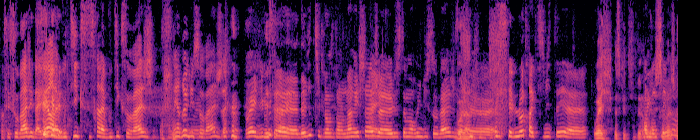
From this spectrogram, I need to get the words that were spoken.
quand c'est sauvage. Et d'ailleurs, la boutique, ce sera la boutique sauvage. Parce qu'on est rue du Ouais. sauvage. Ouais, du Mais coup, ça- toi, euh, David, tu te lances dans le maraîchage, Ouais. euh, justement, rue du Sauvage. Voilà. euh, c'est l'autre activité. euh, Ouais, parce que tu devais En parler du sauvage. Oui,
